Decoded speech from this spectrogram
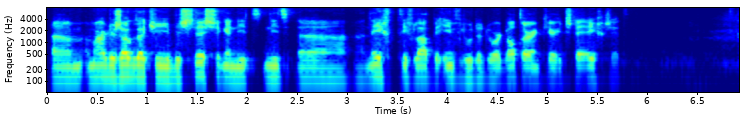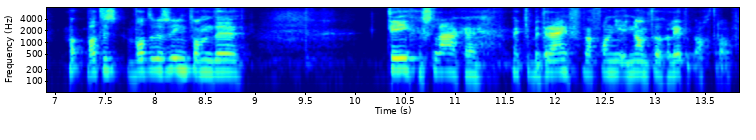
Um, maar dus ook dat je je beslissingen niet, niet uh, negatief laat beïnvloeden doordat er een keer iets tegen zit. Wat is, wat is een van de tegenslagen met je bedrijf waarvan je enorm veel geleerd hebt achteraf?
